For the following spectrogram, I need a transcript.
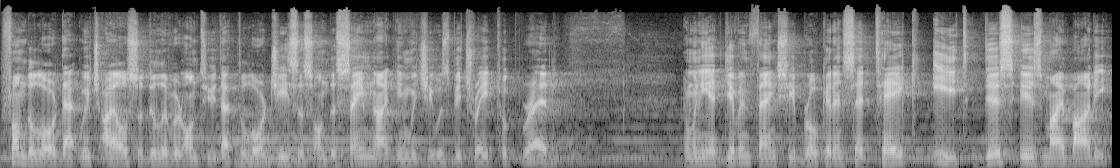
from the Lord that which I also delivered unto you, that the Lord Jesus, on the same night in which he was betrayed, took bread. And when he had given thanks, he broke it and said, Take, eat, this is my body,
